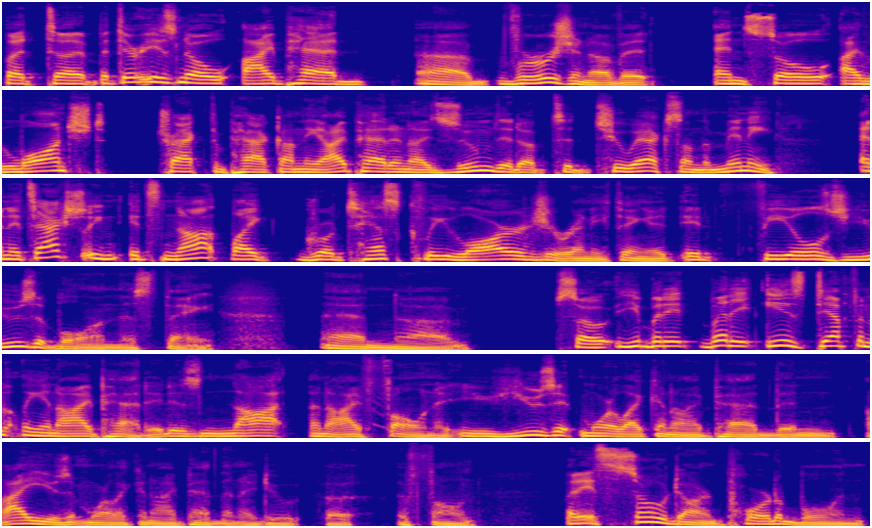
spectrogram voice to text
But uh, but there is no iPad uh, version of it, and so I launched Track the Pack on the iPad, and I zoomed it up to two x on the Mini, and it's actually it's not like grotesquely large or anything. It it feels usable on this thing, and uh, so, but it but it is definitely an iPad. It is not an iPhone. You use it more like an iPad than I use it more like an iPad than I do uh, the phone. But it's so darn portable and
